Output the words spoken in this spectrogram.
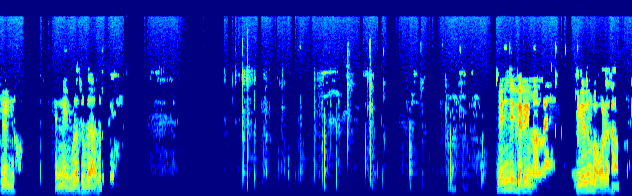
ஐயோ என்ன இவ்வளோ சுடுதாக இருக்கு? நெஞ்சு கறினோடனே எலும்ப கூட சாப்பிடும்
